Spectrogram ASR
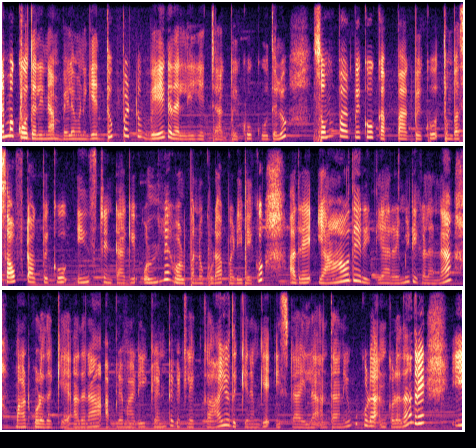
ನಮ್ಮ ಕೂದಲಿನ ಬೆಳವಣಿಗೆ ದುಪ್ಪಟ್ಟು ವೇಗದಲ್ಲಿ ಹೆಚ್ಚಾಗಬೇಕು. ಕೂದಲು ಸೊಂಪಾಗಬೇಕು, ಕಪ್ಪಾಗಬೇಕು, ತುಂಬ ಸಾಫ್ಟ್ ಆಗಬೇಕು ಇನ್ಸ್ಟೆಂಟಾಗಿ ಒಳ್ಳೆ ಹೊಳಪನ್ನು ಕೂಡ ಪಡಿಬೇಕು. ಆದರೆ ಯಾವುದೇ ರೀತಿಯ ರೆಮಿಡಿಗಳನ್ನು ಮಾಡ್ಕೊಳ್ಳೋದಕ್ಕೆ, ಅದನ್ನು ಅಪ್ಲೈ ಮಾಡಿ ಗಂಟೆಗಟ್ಟಲೆ ಕಾಯೋದಕ್ಕೆ ನಮಗೆ ಇಷ್ಟ ಇಲ್ಲ ಅಂತ ನೀವು ಕೂಡ ಅಂದ್ಕೊಳ್ಳೋದಾದರೆ ಈ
